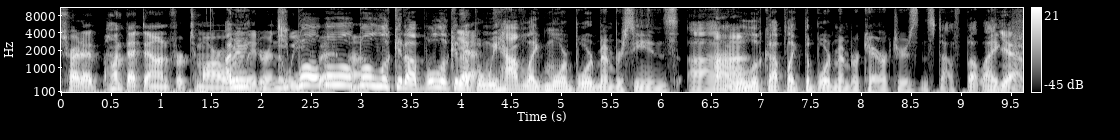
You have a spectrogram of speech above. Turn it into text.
try to hunt that down for tomorrow I or mean, later in the week. We'll, but, we'll, um, we'll look it up. We'll look it up when we have like more board member scenes. Uh, Uh-huh. we'll look up like the board member characters and stuff. But like, Yeah.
